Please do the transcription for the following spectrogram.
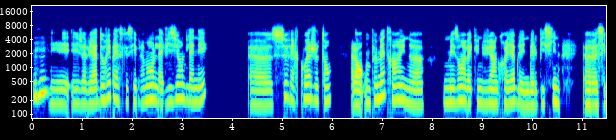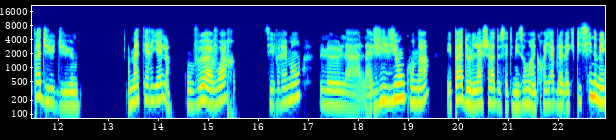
Mhm. Et, et j'avais adoré parce que c'est vraiment la vision de l'année, euh, ce vers quoi je tends. Alors, on peut mettre hein, une, euh, une maison avec une vue incroyable et une belle piscine. Euh, c'est pas du, du matériel qu'on veut avoir, c'est vraiment le, la, la vision qu'on a et pas de l'achat de cette maison incroyable avec piscine, mais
